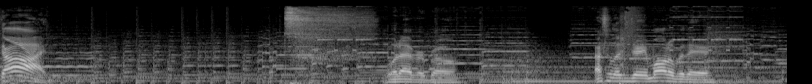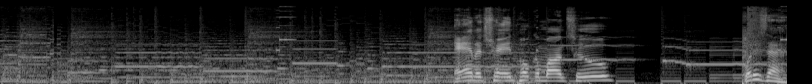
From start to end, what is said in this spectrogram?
god. Whatever, bro. That's a legendary mon over there. And a trained Pokemon too? What is that?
